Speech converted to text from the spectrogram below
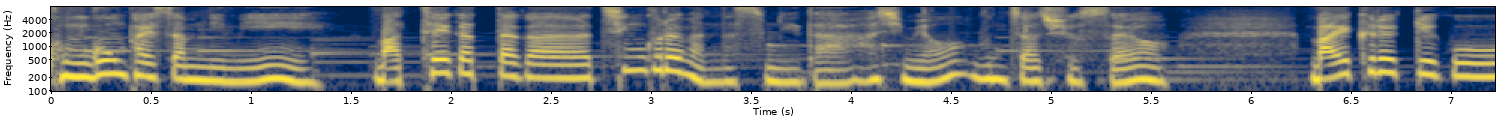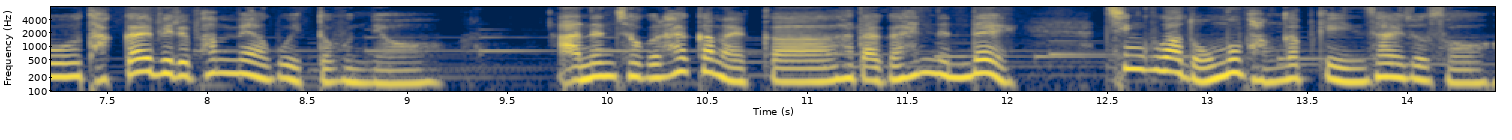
(0083님이) 마트에 갔다가 친구를 만났습니다 하시며 문자 주셨어요. 마이크를 끼고 닭갈비를 판매하고 있더군요. 아는 척을 할까 말까 하다가 했는데 친구가 너무 반갑게 인사해줘서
